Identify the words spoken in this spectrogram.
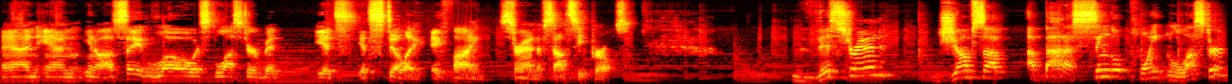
And and you know, I'll say lowest luster, but it's it's still a, a fine strand of South Sea pearls. This strand jumps up about a single point in luster,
